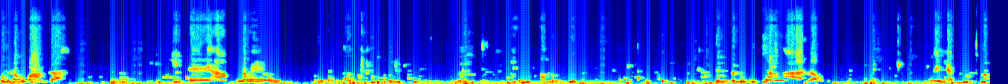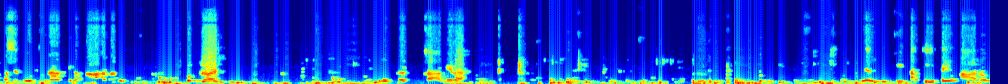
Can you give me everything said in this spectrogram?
pag na umaga. Eh, hapon na ngayon. Malubog na ang araw. Kaya, makasagot natin ang araw. Pag-guard. Pag-guard ang camera. Yan, kita-kita yung araw.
